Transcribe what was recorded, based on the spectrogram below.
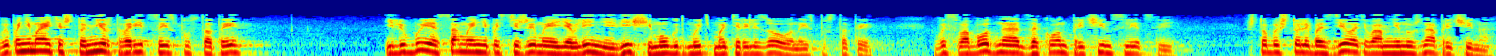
Вы понимаете, что мир творится из пустоты, и любые самые непостижимые явления, вещи могут быть материализованы из пустоты. Вы свободны от закон причин следствий. Чтобы что-либо сделать, вам не нужна причина.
